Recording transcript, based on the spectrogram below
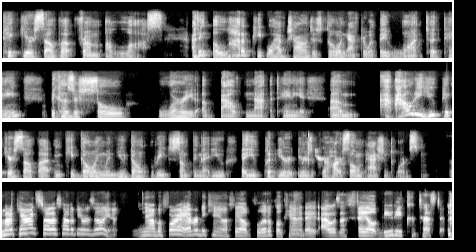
pick yourself up from a loss I think a lot of people have challenges going after what they want to attain because they're so worried about not attaining it. Um, how do you pick yourself up and keep going when you don't reach something that you that you put your your your heart, soul, and passion towards? My parents taught us how to be resilient. Now, before I ever became a failed political candidate, I was a failed beauty contestant.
